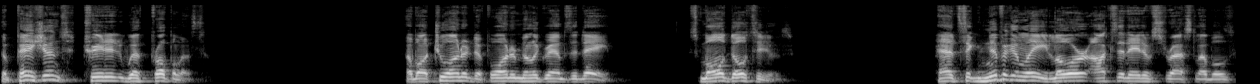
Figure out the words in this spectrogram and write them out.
The patients treated with propolis, about 200 to 400 milligrams a day, small dosages, had significantly lower oxidative stress levels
